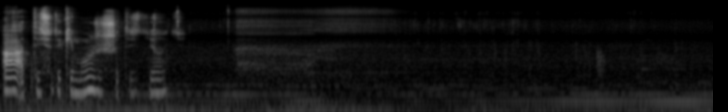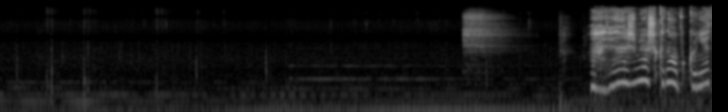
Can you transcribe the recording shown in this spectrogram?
А, ты все-таки можешь это сделать. А, ты нажмешь кнопку, нет?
